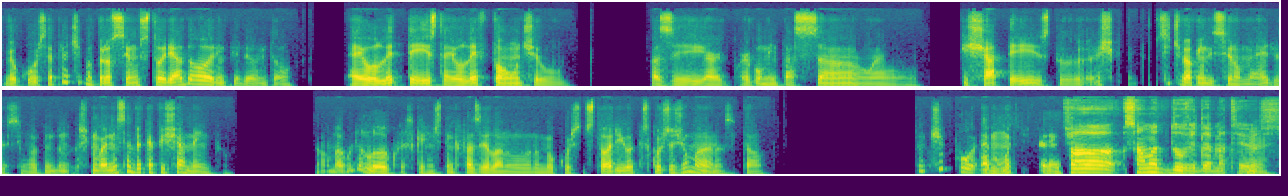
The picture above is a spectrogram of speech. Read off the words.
Meu curso é para, tipo, para eu ser um historiador, entendeu? Então, é eu ler texto, é eu ler fonte, eu fazer ar- argumentação, é fichar texto. Acho que se tiver alguém do ensino médio, assim, ouvindo, acho que não vai nem saber o que é fichamento. É um bagulho louco esse que a gente tem que fazer lá no, no meu curso de história e outros cursos de humanas e tal. Então, tipo, é muito diferente. Só, só uma dúvida, Hum. Matheus.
